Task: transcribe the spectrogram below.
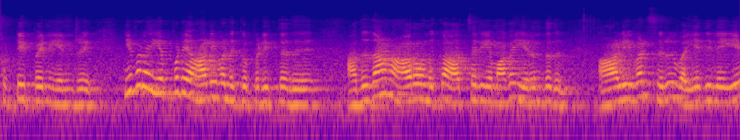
சுட்டிப்பெண் என்று. இவளை எப்படி ஆலிவனுக்கு பிடித்தது? அதுதான் ஆரோனுக்கு ஆச்சரியமாக இருந்தது. ஆலிவன் சிறு வயதிலேயே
